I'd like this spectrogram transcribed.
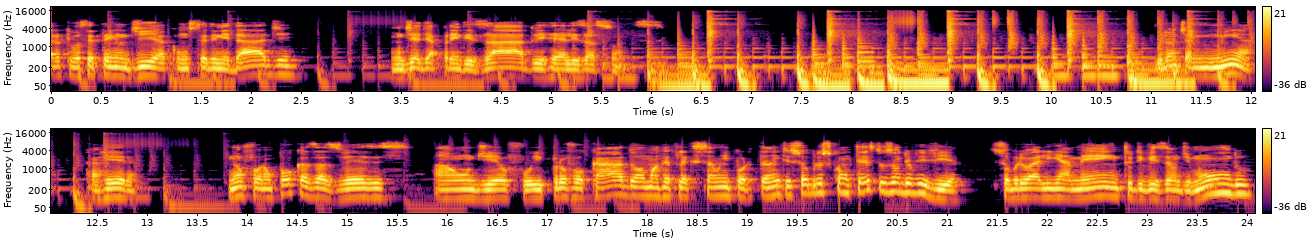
Espero que você tenha um dia com serenidade, um dia de aprendizado e realizações. Durante a minha carreira, não foram poucas as vezes aonde eu fui provocado a uma reflexão importante sobre os contextos onde eu vivia, sobre o alinhamento de visão de mundo,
